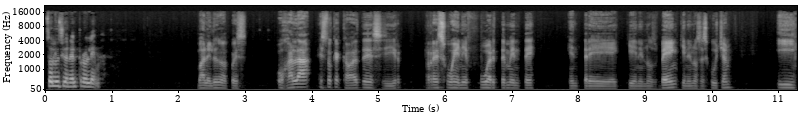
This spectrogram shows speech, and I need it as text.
solucione el problema. Vale, Luna, pues ojalá esto que acabas de decir resuene fuertemente entre quienes nos ven, quienes nos escuchan. Y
